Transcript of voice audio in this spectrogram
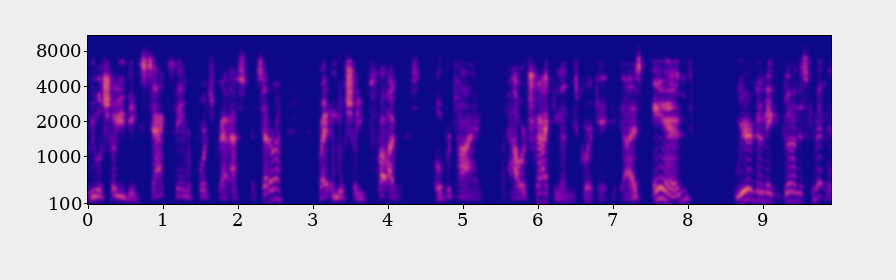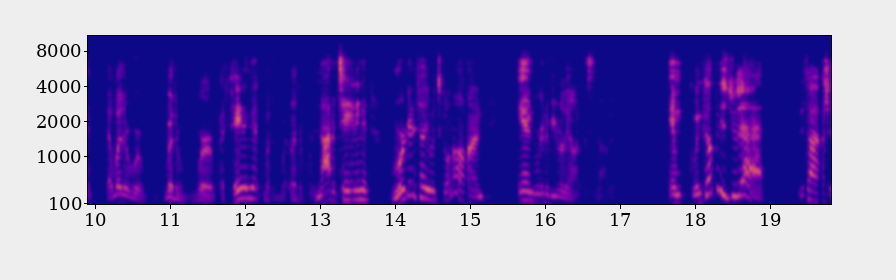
we will show you the exact same reports, graphs, etc. Right. And we'll show you progress over time of how we're tracking on these core KPIs. And we're going to make good on this commitment that whether we're whether we're attaining it, whether whether we're not attaining it, we're going to tell you what's going on, and we're going to be really honest about it. And when companies do that, Natasha,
